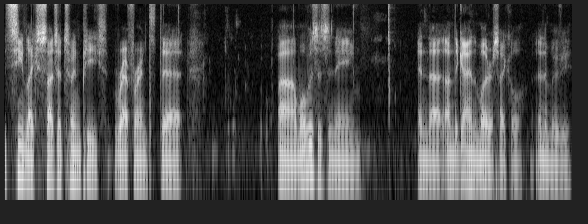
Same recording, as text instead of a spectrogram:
it seemed like such a Twin Peaks reference that. Uh, what was his name? In the on the guy on the motorcycle in the movie.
